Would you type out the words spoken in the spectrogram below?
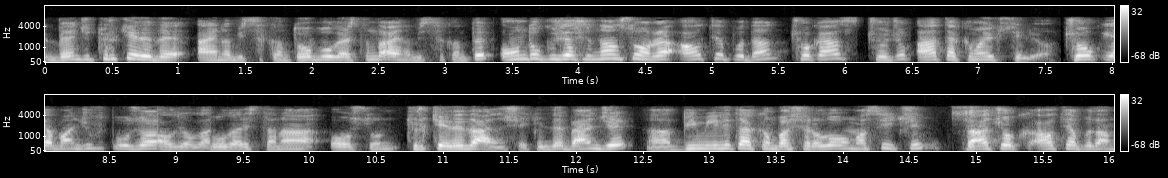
bence Türkiye'de de aynı bir sıkıntı. O Bulgaristan'da aynı bir sıkıntı. 19 yaşından sonra altyapıdan çok az çocuk A takıma yükseliyor. Çok yabancı futbolcular alıyorlar Bulgaristan'a olsun. Türkiye'de de aynı şekilde. Bence bir milli takım başarılı olması için daha çok altyapıdan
